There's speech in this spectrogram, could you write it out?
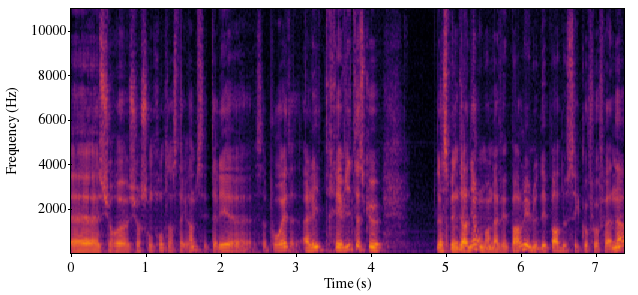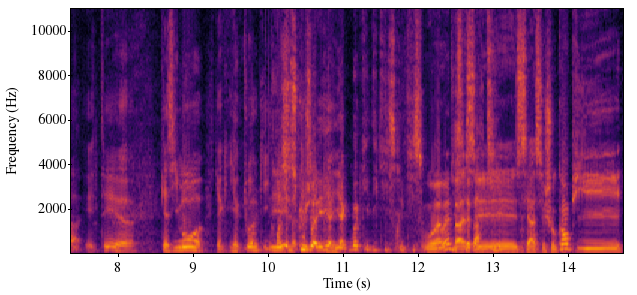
euh, sur, sur son compte Instagram. C'est allé, euh, ça pourrait aller très vite. Est-ce que la semaine dernière, on en avait parlé, le départ de Seko Fofana était euh, quasiment. Il n'y a, que toi qui croyais. C'est ce que j'allais dire. Il y a que moi qui dis qu'il serait, Ouais, ouais, bah, serait c'est, assez choquant. Puis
